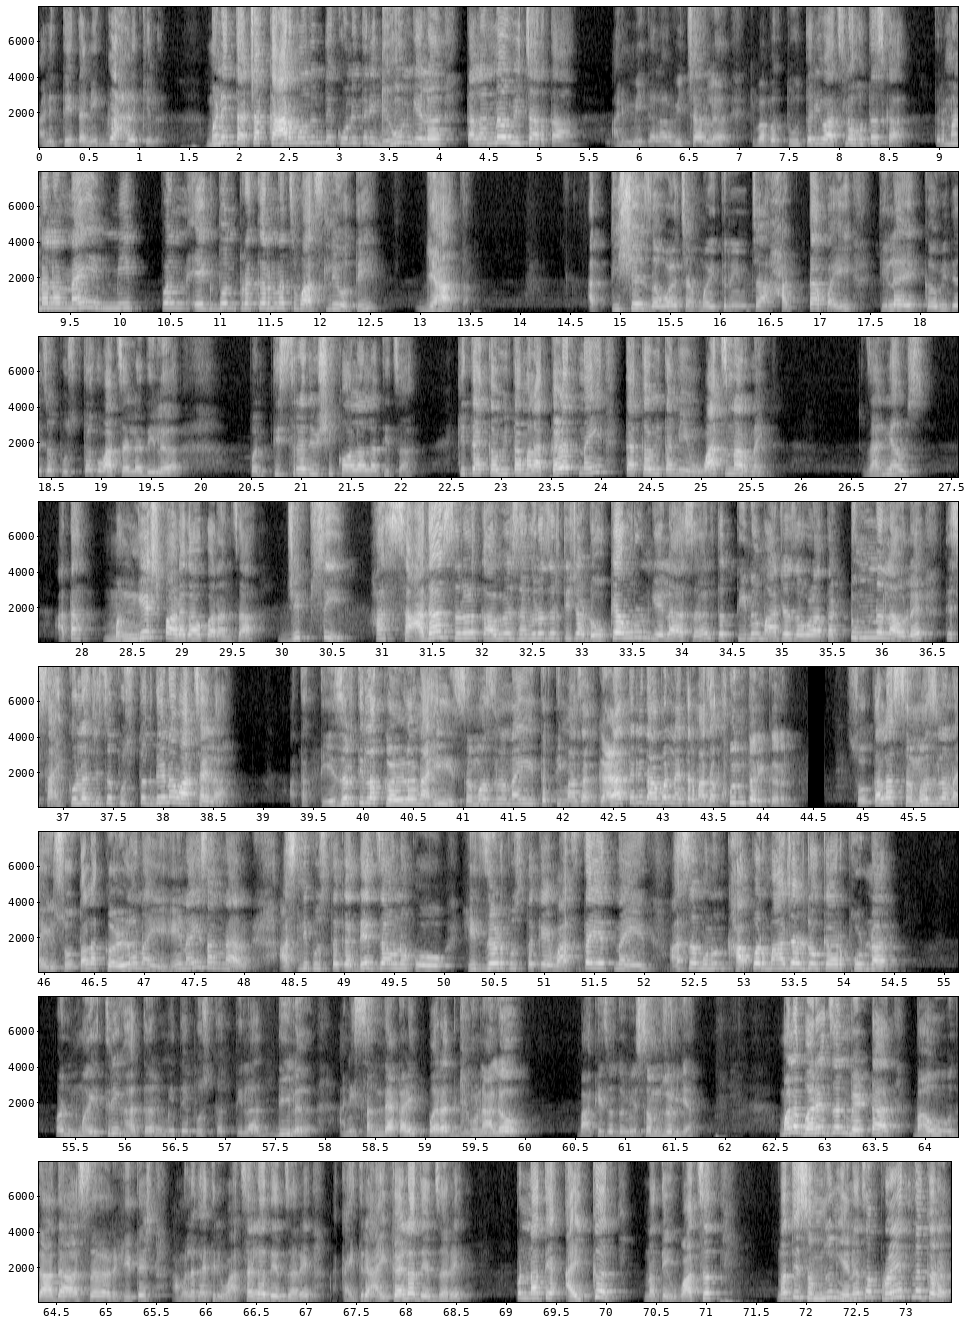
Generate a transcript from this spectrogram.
आणि ते त्यांनी गहाळ केलं. म्हणे त्याच्या कारमधून ते कोणीतरी घेऊन गेलं त्याला न विचारता. आणि मी त्याला विचारलं की बाबा तू तरी वाचलं होतंस का? तर म्हणाला नाही मी पण एक दोन प्रकरणच वाचली होती. घ्या आता. अतिशय जवळच्या मैत्रिणीच्या हट्टापायी तिला एक कवितेचं पुस्तक वाचायला दिलं. पण तिसऱ्या दिवशी कॉल आला तिचा की त्या कविता मला कळत नाही त्या कविता मी वाचणार नाही. झाली हाऊस आता मंगेश पाडगावकरांचा जिप्सी हा साधा सरळ काव्यसंग्रह जर तिच्या डोक्यावरून गेला असेल तर तिनं माझ्याजवळ आता टुमणं लावलंय ते सायकोलॉजीचं पुस्तक दे ना वाचायला. आता ते जर तिला कळलं नाही समजलं नाही तर ती माझा गळा तरी दाबल नाही तर माझा खून तरी करल. स्वतःला समजलं नाही स्वतःला कळलं नाही हे नाही सांगणार. असली पुस्तकं देत जाऊ नको ही जड पुस्तके वाचता येत नाहीत असं म्हणून खापर माझ्याच डोक्यावर फोडणार. पण मैत्री खातर मी ते पुस्तक तिला दिलं आणि संध्याकाळी परत घेऊन आलो. बाकीचं तुम्ही समजून घ्या. मला बरेच जण भेटतात भाऊ दादा सर हितेश आम्हाला काहीतरी वाचायला देत जा रे काहीतरी ऐकायला देत जा रे. पण ना ते ऐकत ना ते वाचत ना ते समजून घेण्याचा प्रयत्न करत.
